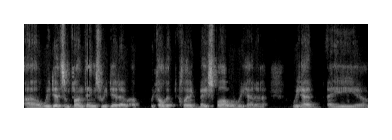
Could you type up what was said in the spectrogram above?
uh, we did some fun things. We did a, a, we called it clinic baseball, where we had a we had a uh,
